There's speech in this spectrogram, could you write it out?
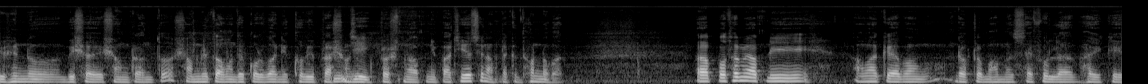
বিভিন্ন বিষয় সংক্রান্ত সামনে তো আমাদের কোরবানি খুবই প্রাসঙ্গিক। প্রশ্ন আপনি পাঠিয়েছেন আপনাকে ধন্যবাদ। প্রথমে আপনি আমাকে এবং ডক্টর মোহাম্মদ সাইফুল্লাহ ভাইকে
